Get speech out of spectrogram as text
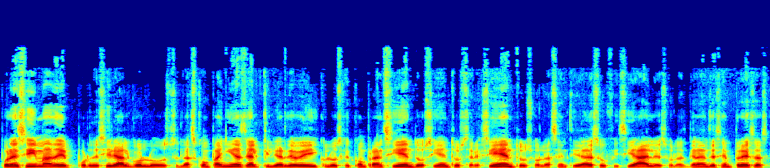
por encima de, por decir algo, los, las compañías de alquiler de vehículos que compran 100, 200, 300 o las entidades oficiales o las grandes empresas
